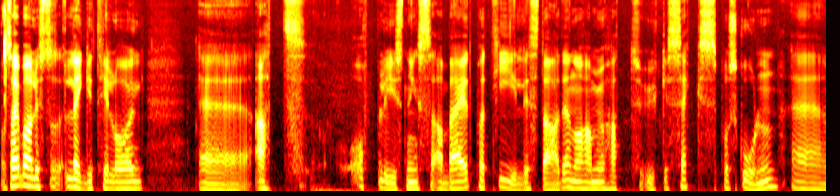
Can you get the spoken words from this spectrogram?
Og så har jeg bare lyst til å legge til òg eh, at opplysningsarbeid på et tidlig stadie Nå har vi jo hatt uke seks på skolen. Eh,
